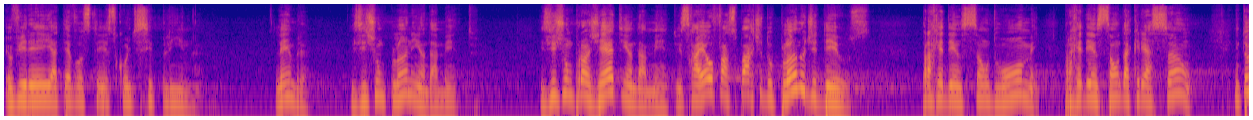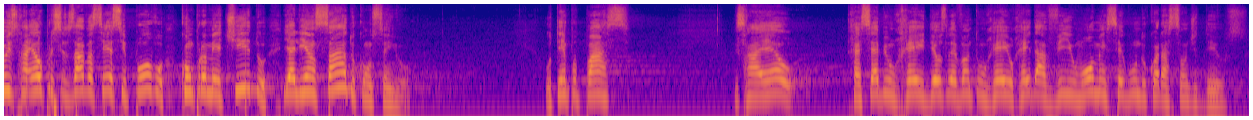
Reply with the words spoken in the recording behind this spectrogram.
eu virei até vocês com disciplina. Lembra? Existe um plano em andamento. Existe um projeto em andamento. Israel faz parte do plano de Deus para a redenção do homem, para a redenção da criação. Então Israel precisava ser esse povo comprometido e aliançado com o Senhor. O tempo passa. Israel recebe um rei, Deus levanta um rei, o rei Davi, um homem segundo o coração de Deus.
